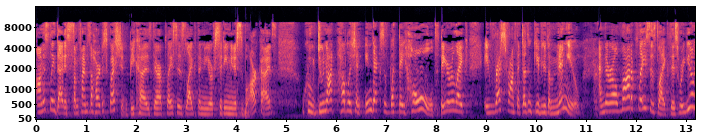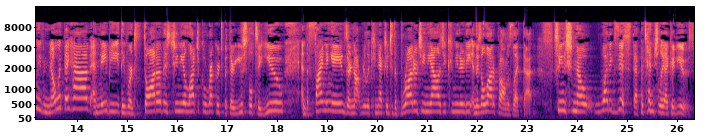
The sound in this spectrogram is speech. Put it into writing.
honestly, that is sometimes the hardest question because there are places like the New York City Municipal Archives who do not publish an index of what they hold. They are like a restaurant that doesn't give you the menu. And there are a lot of places like this where you don't even know what they have and maybe they weren't thought of as genealogical records, but they're useful to you. And the finding aids are not really connected to the broader genealogy community. And there's a lot of problems like that. So you should know what exists that potentially I could use.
